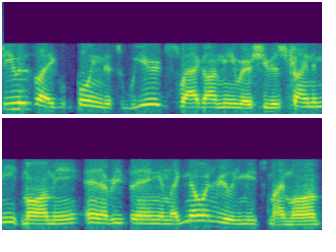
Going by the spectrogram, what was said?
she was like pulling this weird swag on me where she was trying to meet mommy and everything, and like no one really meets my mom.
